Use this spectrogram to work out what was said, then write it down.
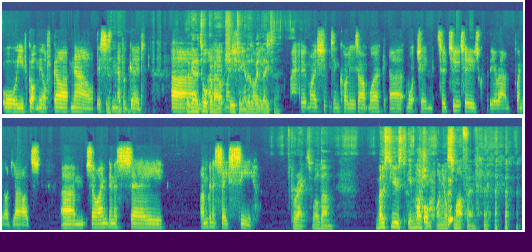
Or you've got me off guard now. This is never good. We're going Um, to talk about shooting a little bit later. I hope my shooting colleagues aren't work uh, watching. So two twos could be around twenty odd yards. Um, so I'm gonna say, I'm gonna say C. Correct. Well done. Most used emoji on your smartphone.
